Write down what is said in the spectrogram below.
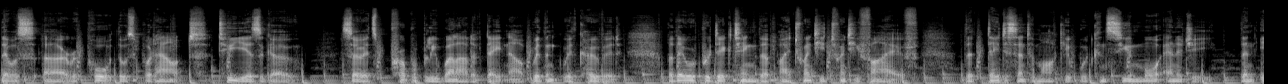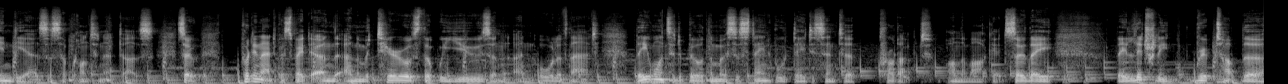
there was a report that was put out two years ago so it's probably well out of date now with, with COVID. But they were predicting that by 2025, the data center market would consume more energy than India as a subcontinent does. So putting that into perspective, and the, and the materials that we use and, and all of that, they wanted to build the most sustainable data center product on the market. So they they literally ripped up the,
